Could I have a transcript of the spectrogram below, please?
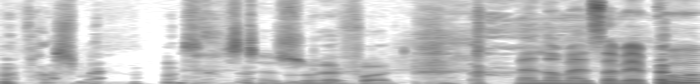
Franchement, Je te jure. serais folle. Ben non, mais elle savait pas.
